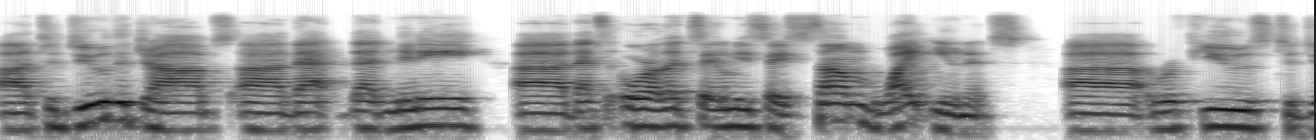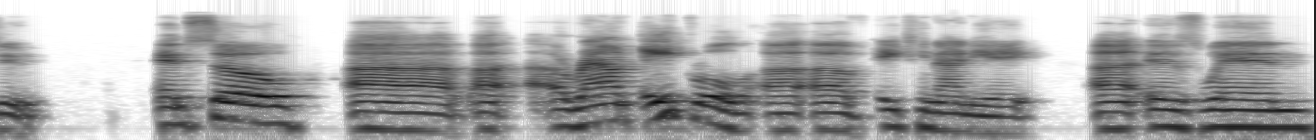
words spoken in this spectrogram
Uh, to do the jobs uh, that that many uh, that's or let's say let me say some white units uh, refuse to do. And so uh, uh, around April of 1898 uh, is when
